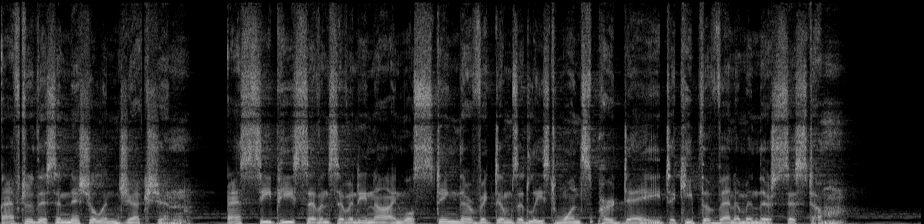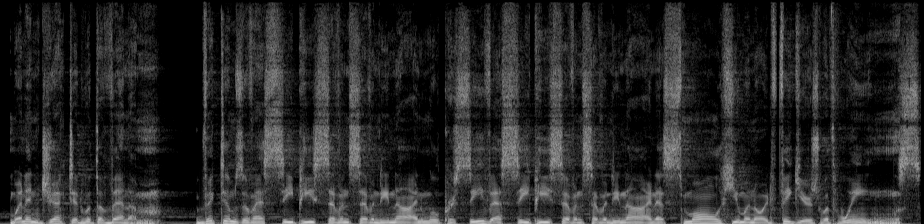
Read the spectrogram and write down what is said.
After this initial injection, SCP-779 will sting their victims at least once per day to keep the venom in their system. When injected with the venom, victims of SCP-779 will perceive SCP-779 as small humanoid figures with wings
